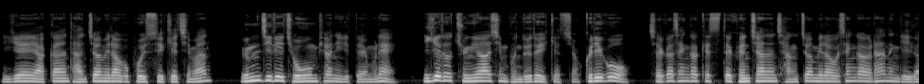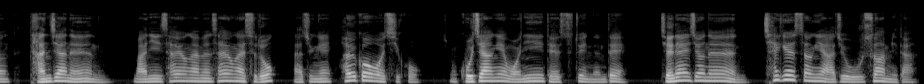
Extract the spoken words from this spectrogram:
이게 약간 단점이라고 볼 수 있겠지만 음질이 좋은 편이기 때문에 이게 더 중요하신 분들도 있겠죠. 그리고 제가 생각했을 때 괜찮은 장점이라고 생각을 하는 게 이런 단자는 많이 사용하면 사용할수록 나중에 헐거워지고 좀 고장의 원인이 될 수도 있는데 제네이저는 체결성이 아주 우수합니다.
